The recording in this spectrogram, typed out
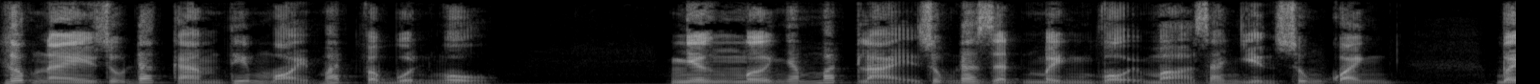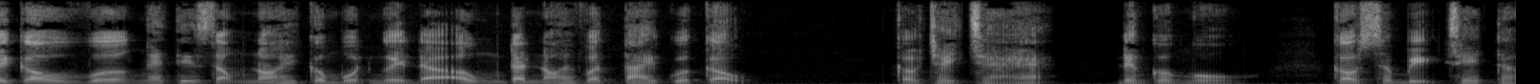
Lúc này Dũng đã cảm thấy mỏi mắt và buồn ngủ. Nhưng mới nhắm mắt lại, Dũng đã giật mình vội mở ra nhìn xung quanh, bởi cậu vừa nghe thấy giọng nói của một người đàn ông đã nói vào tai của cậu. Cậu trai trẻ, Đừng có ngủ, cậu sẽ bị chết đó,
